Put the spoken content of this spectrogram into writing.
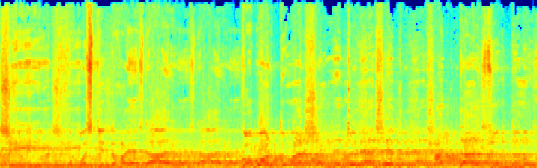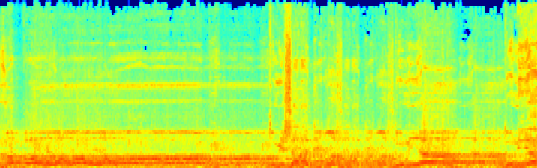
এসে উপস্থিত হয়ে যায়। কবর তোমার সামনে চলে আসে। হাত্তা মাকাবির। তুমি সারা জীবন দুনিয়া দুনিয়া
